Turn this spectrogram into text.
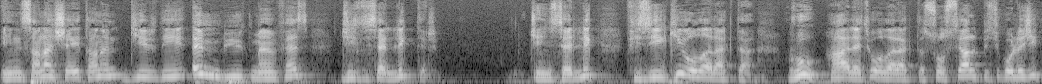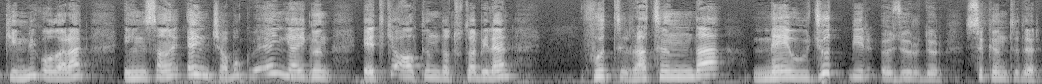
İnsana şeytanın girdiği en büyük menfez cinselliktir. Cinsellik fiziki olarak da ruh haleti olarak da sosyal psikolojik kimlik olarak insanı en çabuk ve en yaygın etki altında tutabilen fıtratında mevcut bir özürdür, sıkıntıdır.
